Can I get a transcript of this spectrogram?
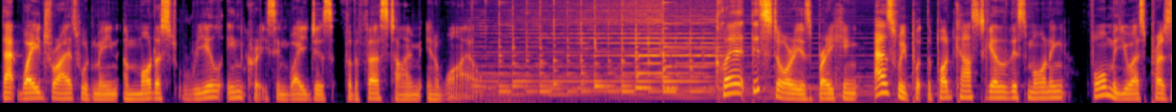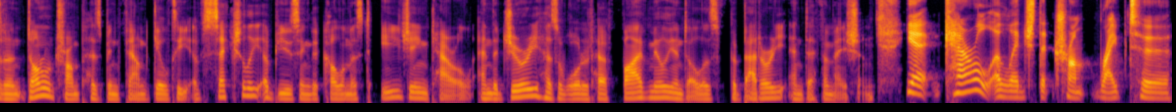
that wage rise would mean a modest real increase in wages for the first time in a while. Claire, this story is breaking as we put the podcast together this morning former US President Donald Trump has been found guilty of sexually abusing the columnist E. Jean Carroll, and the jury has awarded her $5 million for battery and defamation. Yeah, Carroll alleged that Trump raped her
